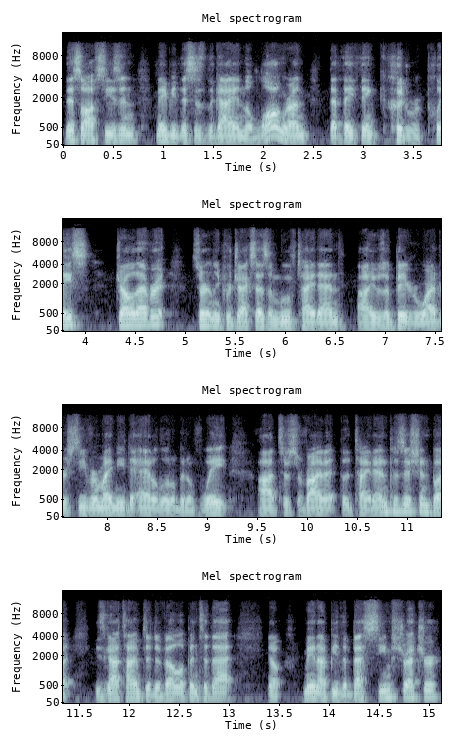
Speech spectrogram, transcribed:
this offseason. Maybe this is the guy in the long run that they think could replace Gerald Everett certainly projects as a move tight end. Uh, he was a bigger wide receiver, might need to add a little bit of weight uh, to survive at the tight end position, but he's got time to develop into that. You know, may not be the best seam stretcher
